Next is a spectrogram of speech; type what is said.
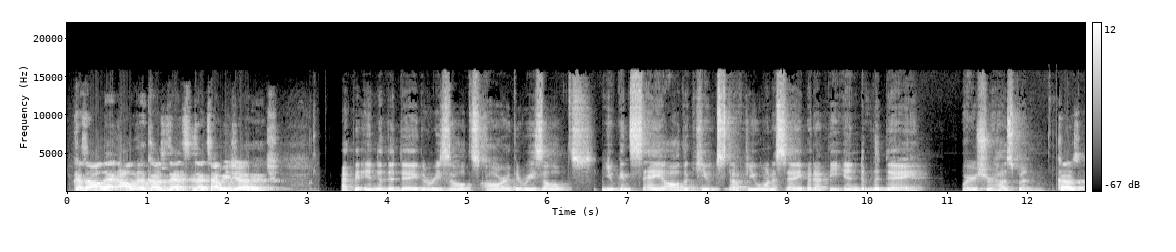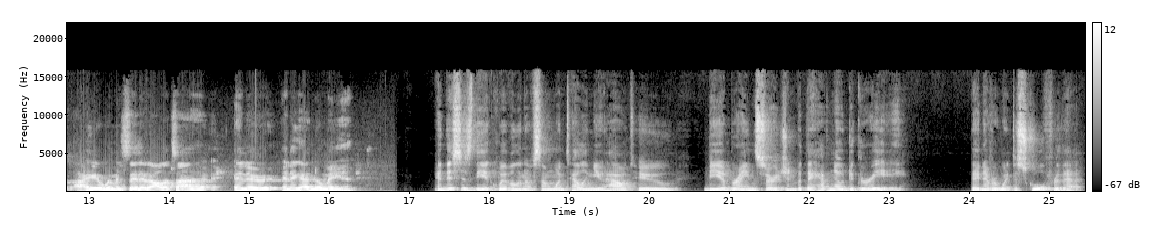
Because all that, all because that's that's how we judge. At the end of the day, the results are the results. You can say all the cute stuff you want to say, but at the end of the day, where's your husband? Because I hear women say that all the time, and they're and they got no man. And this is the equivalent of someone telling you how to be a brain surgeon, but they have no degree. They never went to school for that.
